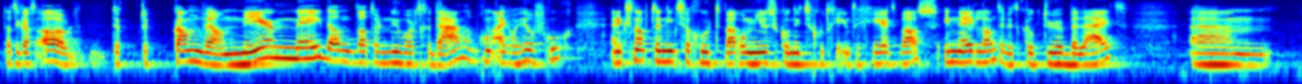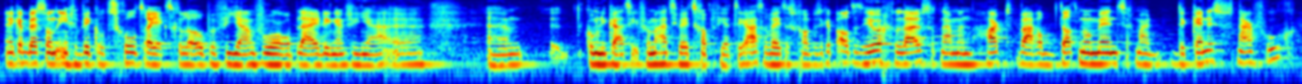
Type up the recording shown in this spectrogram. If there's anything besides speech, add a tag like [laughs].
dat ik dacht, oh, er kan wel meer mee dan dat er nu wordt gedaan. Dat begon eigenlijk al heel vroeg. En ik snapte niet zo goed waarom musical niet zo goed geïntegreerd was in Nederland... in het cultuurbeleid... Um, en ik heb best wel een ingewikkeld schooltraject gelopen via een vooropleiding en via uh, um, communicatie, informatiewetenschap, via theaterwetenschap. Dus ik heb altijd heel erg geluisterd naar mijn hart, waar op dat moment zeg maar, de kennis naar vroeg.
